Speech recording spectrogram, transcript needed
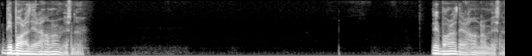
Det är bara det det handlar om just nu. Det är bara det det handlar om just nu.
